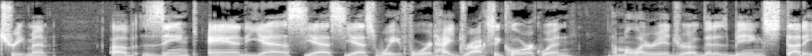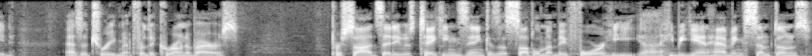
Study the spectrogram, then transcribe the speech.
treatment of zinc and yes, yes, yes, wait for it, hydroxychloroquine, a malaria drug that is being studied as a treatment for the coronavirus. Prasad said he was taking zinc as a supplement before he uh, he began having symptoms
